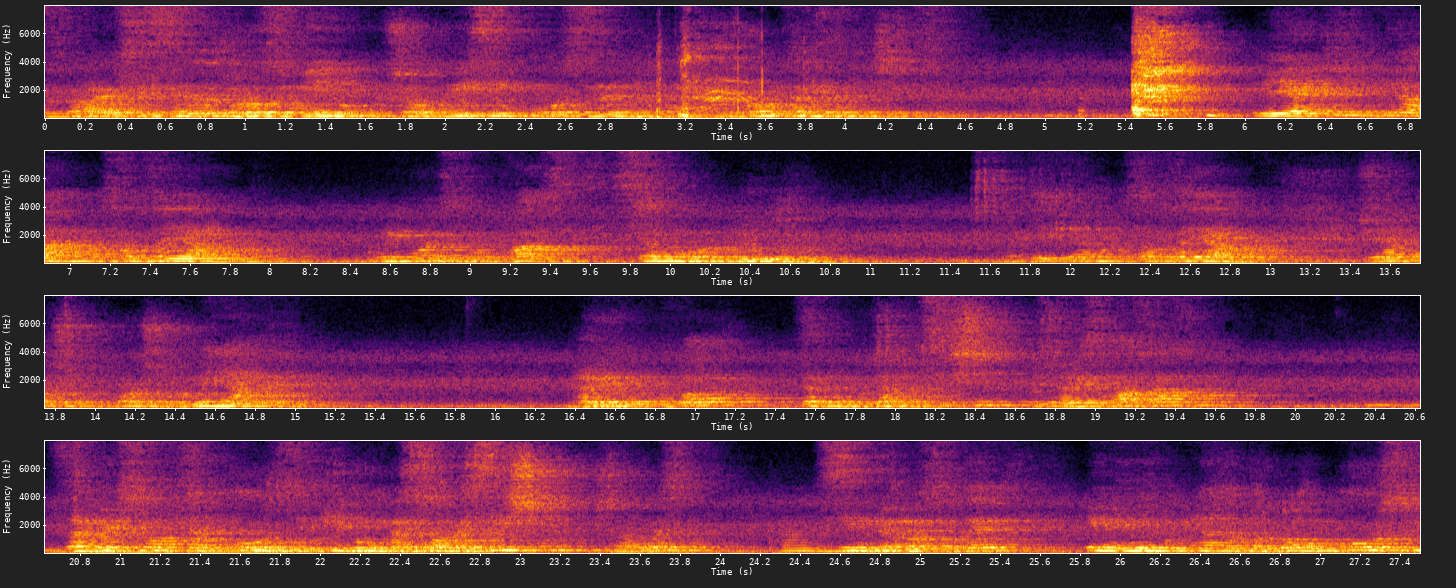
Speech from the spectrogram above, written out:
збираю всі сили, бо розумію, що 8 курс не буде. Це не закінчиться. І як тільки я написав заяву, мій поліс був 27 лютого. Як тільки я написав заяву, що я прошу, прошу поміняти гривню на долар, це був початок січня, після Різдва зразу. Зафіксувався курс, який був на 7 січня, чи на 8, 7,99, і мені поміняли по тому курсу,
